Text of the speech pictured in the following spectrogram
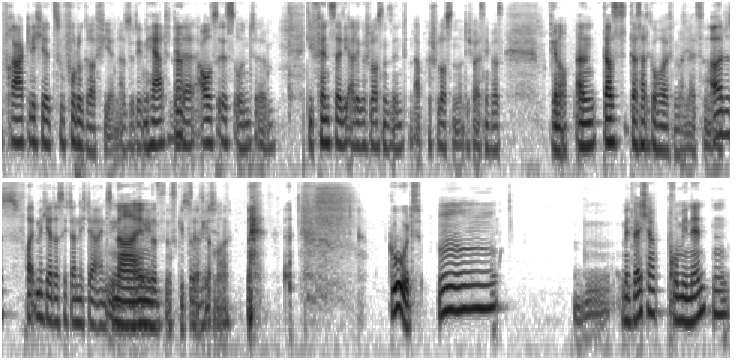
Fragliche zu fotografieren. Also den Herd, der Ah. da aus ist und ähm, die Fenster, die alle geschlossen sind und abgeschlossen und ich weiß nicht was. Genau, also das, das hat geholfen beim letzten Mal. Aber das freut mich ja, dass ich dann nicht der Einzige Nein, bin. das, das gibt es so öfter geht. mal. Gut. Mm, Mit welcher prominenten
